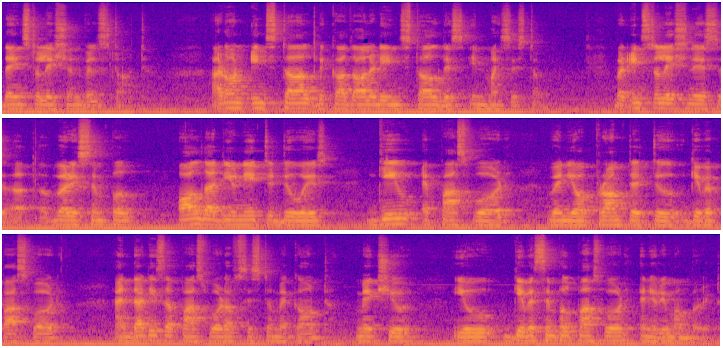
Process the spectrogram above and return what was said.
the installation will start. I don't install because I already installed this in my system. But installation is uh, very simple. All that you need to do is give a password when you're prompted to give a password and that is a password of system account make sure you give a simple password and you remember it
